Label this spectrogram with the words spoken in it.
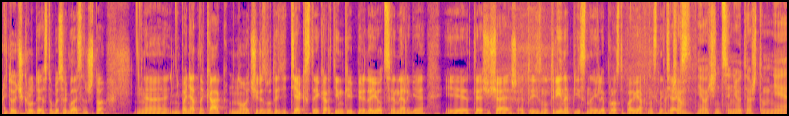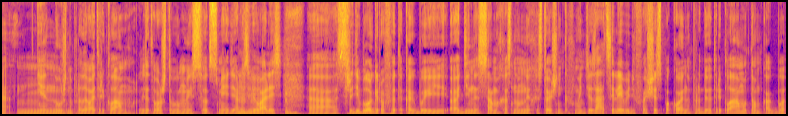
Это очень круто, я с тобой согласен, что э, непонятно как, но через вот эти тексты и картинки передается энергия, и ты ощущаешь, это изнутри написано или просто поверхностный Причем текст. я очень ценю то, что мне не нужно продавать рекламу для того, чтобы мои соцмедиа mm-hmm. развивались. Э, среди блогеров это как бы один из самых основных источников монетизации. Лебедев вообще спокойно продает рекламу, там как бы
